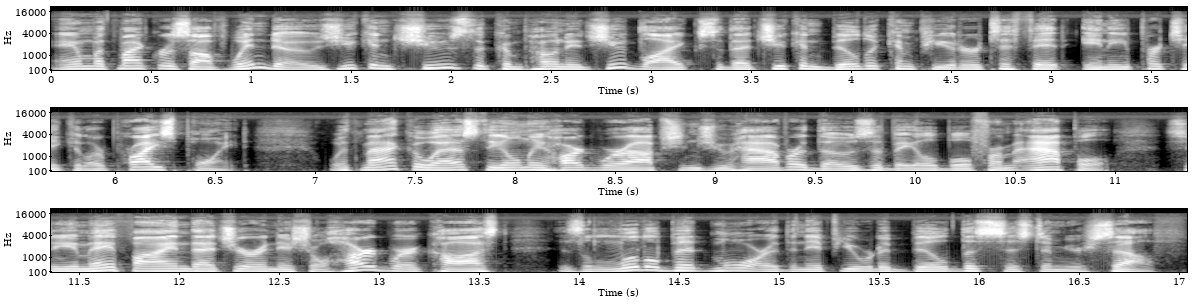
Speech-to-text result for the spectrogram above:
And with Microsoft Windows, you can choose the components you'd like so that you can build a computer to fit any particular price point. With macOS, the only hardware options you have are those available from Apple. So you may find that your initial hardware cost is a little bit more than if you were to build the system yourself.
